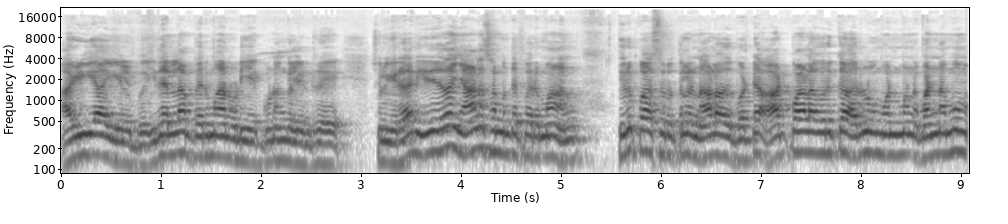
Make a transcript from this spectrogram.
அழியா இயல்பு. இதெல்லாம் பெருமானுடைய குணங்கள் என்று சொல்கிறார். இதுதான் ஞான சம்பந்த பெருமான் திருப்பாசுரத்தில் நாலாவது பாட்டு ஆட்பாளவருக்கு அருளும் வன்மன் வண்ணமும்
